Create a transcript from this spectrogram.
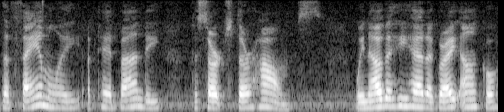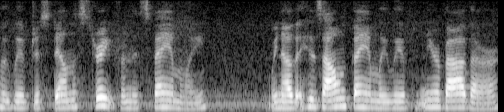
the family of Ted Bundy to search their homes. We know that he had a great uncle who lived just down the street from this family. We know that his own family lived nearby there.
